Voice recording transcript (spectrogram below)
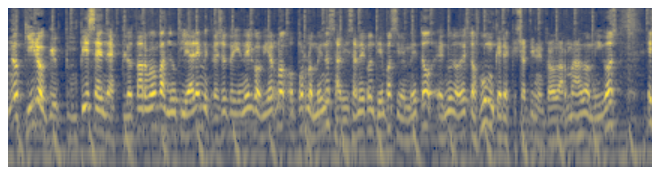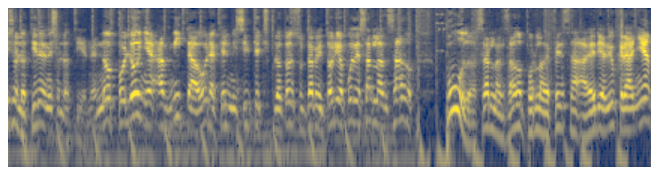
No quiero que empiecen a explotar bombas nucleares mientras yo estoy en el gobierno o por lo menos avísame con tiempo si me meto en uno de estos búnkeres que ya tienen todo armado, amigos. Ellos lo tienen, ellos lo tienen. No, Polonia admite ahora que el misil que explotó en su territorio puede ser lanzado, pudo ser lanzado por la defensa aérea de Ucrania.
